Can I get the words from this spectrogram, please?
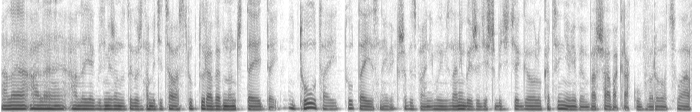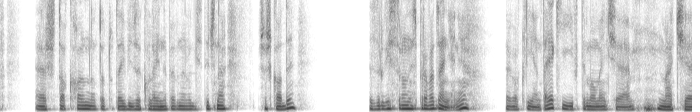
ale, ale, ale jakby zmierzam do tego, że tam będzie cała struktura wewnątrz tej, tej. I tutaj, tutaj jest największe wyzwanie moim zdaniem, bo jeżeli jeszcze będziecie geolokacyjnie, nie wiem, Warszawa, Kraków, Wrocław, e, Sztokholm, no to tutaj widzę kolejne pewne logistyczne przeszkody. Z drugiej strony sprowadzenie, nie? Tego klienta. Jaki w tym momencie macie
